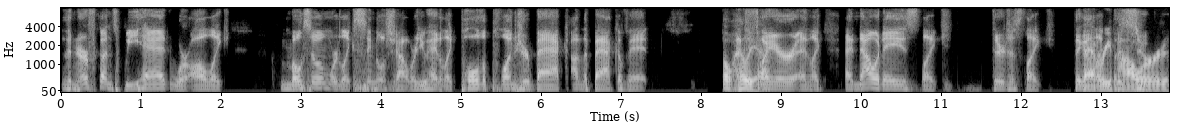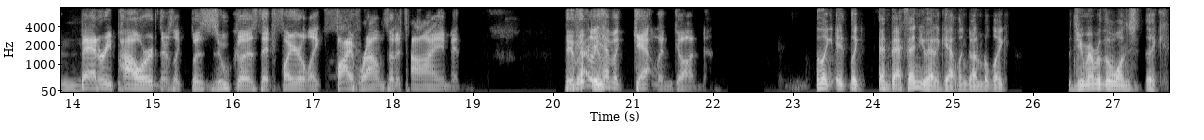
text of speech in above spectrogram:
the Nerf guns we had were all like most of them were like single shot where you had to like pull the plunger back on the back of it oh hell yeah, fire and like and nowadays like they're just like they got battery like, bazoo- powered and battery powered. There's like bazookas that fire like five rounds at a time and they Yeah, literally it- have a gatling gun. And, like it like and back then you had a gatling gun but like do you remember the ones like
